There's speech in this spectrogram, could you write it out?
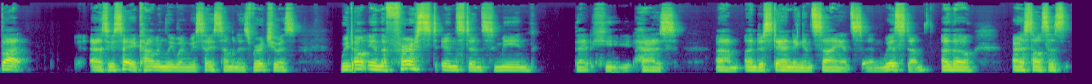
But as you say, commonly when we say someone is virtuous, we don't in the first instance mean that he has um, understanding and science and wisdom, although Aristotle says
